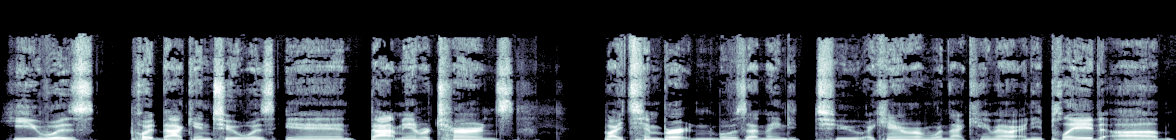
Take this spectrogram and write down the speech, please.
he was put back into was in Batman Returns by Tim Burton. What was that? 92? I can't remember when that came out. And he played um,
